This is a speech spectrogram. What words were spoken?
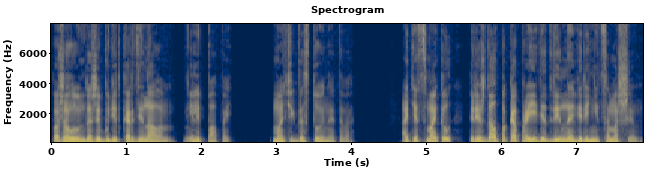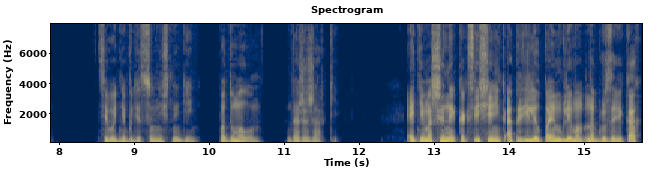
Пожалуй, он даже будет кардиналом или папой. Мальчик достоин этого. Отец Майкл переждал, пока проедет длинная вереница машин. «Сегодня будет солнечный день», — подумал он, — даже жаркий. Эти машины, как священник определил по эмблемам на грузовиках,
